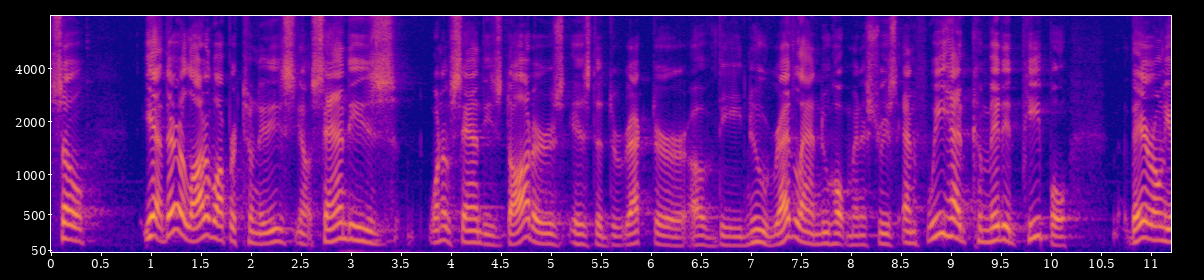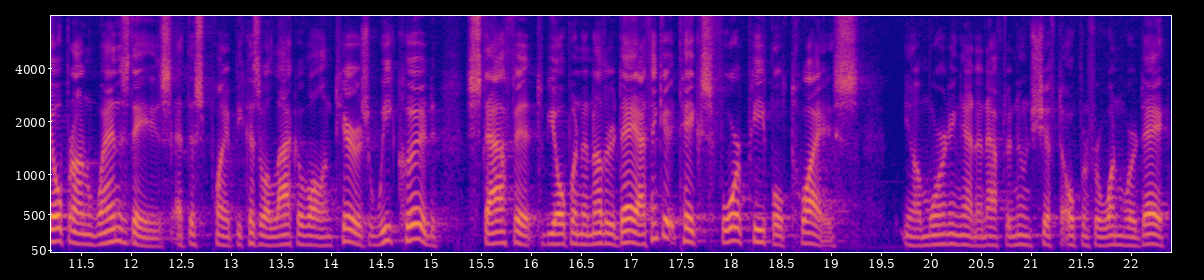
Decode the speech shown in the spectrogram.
So, yeah, there are a lot of opportunities. You know, Sandy's one of Sandy's daughters is the director of the new Redland New Hope Ministries, and if we had committed people, they are only open on Wednesdays at this point because of a lack of volunteers. We could staff it to be open another day. I think it takes four people twice, you know, morning and an afternoon shift to open for one more day,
